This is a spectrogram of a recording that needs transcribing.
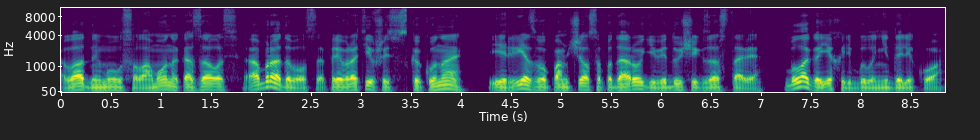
Ладный мул Соломон, оказалось, обрадовался, превратившись в скакуна и резво помчался по дороге, ведущей к заставе. Благо, ехать было недалеко.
